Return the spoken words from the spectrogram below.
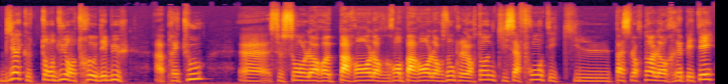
bien que tendus entre eux au début, après tout, euh, ce sont leurs parents, leurs grands-parents, leurs oncles et leurs tantes qui s'affrontent et qui passent leur temps à leur répéter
